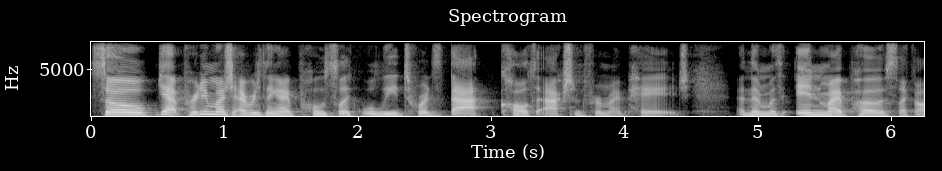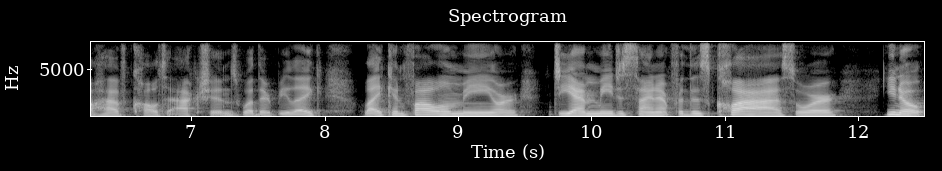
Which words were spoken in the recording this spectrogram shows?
So, yeah, pretty much everything I post like will lead towards that call to action for my page. And then within my post, like I'll have call to actions, whether it be like like and follow me or DM me to sign up for this class or, you know,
